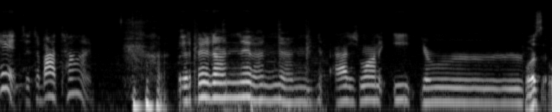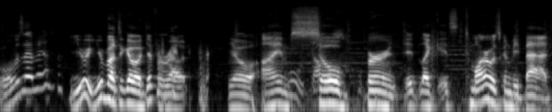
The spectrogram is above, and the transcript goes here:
tits. It's about time. I just want to eat your. What's what was that, man? You you're about to go a different route. Yo, I am Ooh, so burnt. It like it's tomorrow is gonna be bad.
